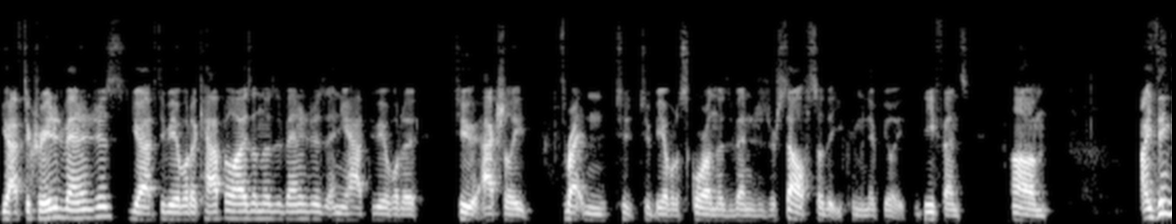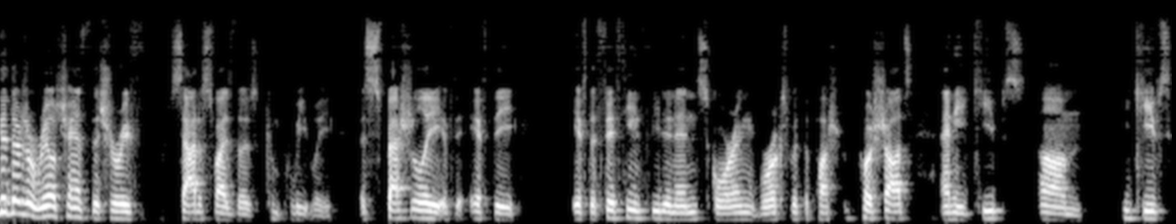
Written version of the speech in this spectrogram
you have to create advantages you have to be able to capitalize on those advantages and you have to be able to to actually threaten to to be able to score on those advantages yourself so that you can manipulate the defense. Um, I think that there's a real chance that Sharife satisfies those completely, especially if the, if the if the 15 feet and in scoring works with the push push shots and he keeps um he keeps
